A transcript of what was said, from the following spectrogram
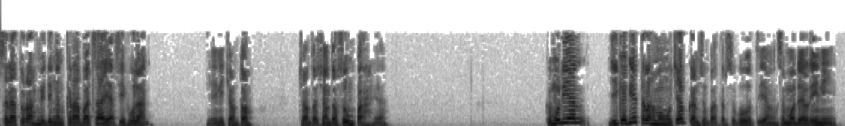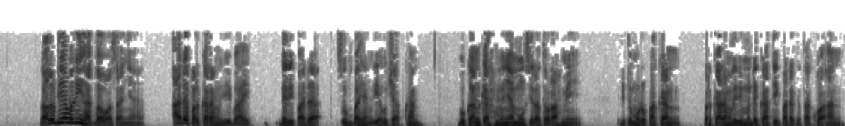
silaturahmi dengan kerabat saya si fulan. Ya, ini contoh contoh-contoh sumpah ya. Kemudian jika dia telah mengucapkan sumpah tersebut yang semodel ini, lalu dia melihat bahwasanya ada perkara yang lebih baik daripada sumpah yang dia ucapkan. Bukankah menyambung silaturahmi itu merupakan perkara yang lebih mendekati pada ketakwaan?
